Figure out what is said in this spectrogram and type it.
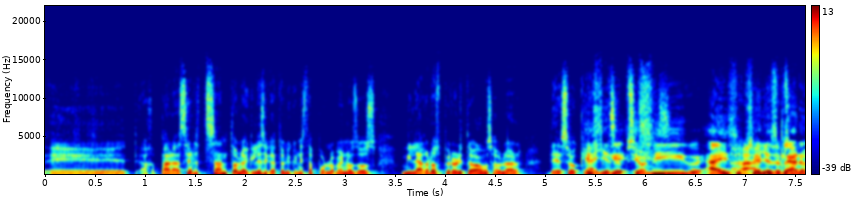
Eh, Para ser santo, la Iglesia Católica necesita por lo menos dos milagros, pero ahorita vamos a hablar de eso, que Es hay excepciones. Sí, güey, hay Ajá, hay excepciones, claro.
